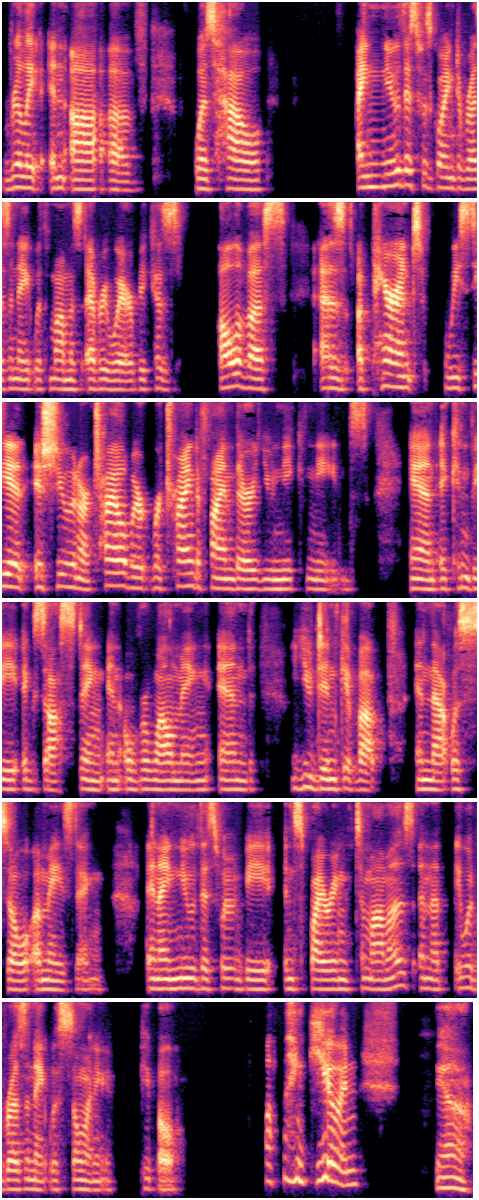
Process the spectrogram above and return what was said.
really in awe of was how I knew this was going to resonate with mamas everywhere because all of us, as a parent, we see an issue in our child, we're, we're trying to find their unique needs. And it can be exhausting and overwhelming. And you didn't give up. And that was so amazing. And I knew this would be inspiring to mamas and that it would resonate with so many people. Well, thank you. And yeah.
